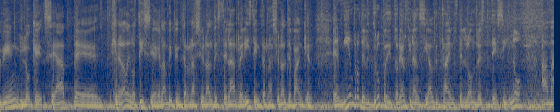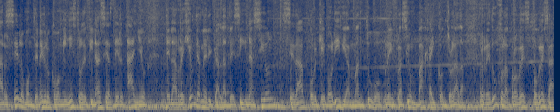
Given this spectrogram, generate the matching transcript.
bien lo que se ha eh, generado de noticia en el ámbito internacional desde la revista internacional de Banker. El miembro del grupo editorial financiero de Times de Londres designó a Marcelo Montenegro como ministro de Finanzas del año de la región de América. La designación se da porque Bolivia mantuvo una inflación baja y controlada, redujo la pobreza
